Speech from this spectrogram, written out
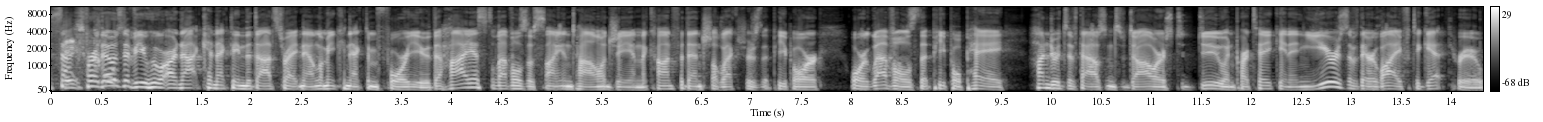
for those of you who are not connecting the dots right now, let me connect them for you. The highest levels of Scientology and the confidential lectures that people are, or levels that people pay hundreds of thousands of dollars to do and partake in and years of their life to get through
